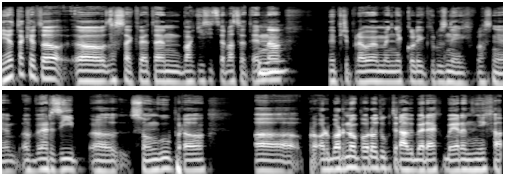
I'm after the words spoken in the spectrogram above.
Je, tak je to uh, zase květen 2021. Mm-hmm. My připravujeme několik různých vlastně verzí uh, songů pro uh, pro odbornou porotu, která vybere jakoby jeden z nich a,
